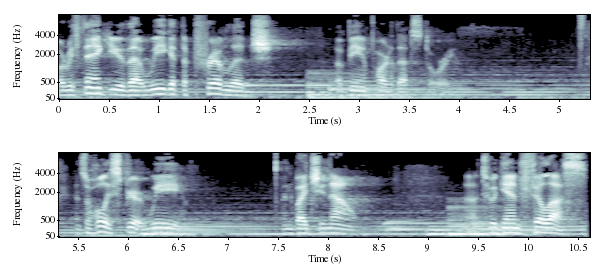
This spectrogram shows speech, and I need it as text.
Lord, we thank you that we get the privilege of being part of that story. And so, Holy Spirit, we invite you now uh, to again fill us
